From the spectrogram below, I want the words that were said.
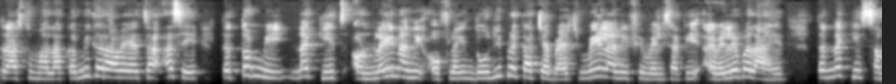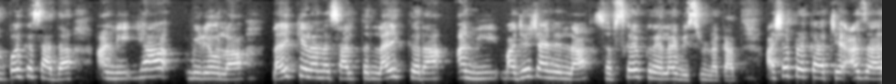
त्रास तुम्हाला कमी करावयाचा असेल तर तुम्ही नक्कीच ऑनलाईन आणि ऑफलाईन दोन्ही प्रकारच्या बॅच मेल आणि फिमेलसाठी अवेलेबल आहेत. तर नक्कीच संपर्क साधा आणि ह्या व्हिडिओला लाईक केला नसाल तर लाईक करा आणि माझ्या चॅनलला सबस्क्राईब करायला विसरू नका. अशा प्रकारचे आजार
